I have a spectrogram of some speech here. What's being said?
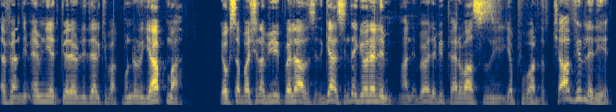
Efendim emniyet görevli der ki bak bunları yapma. Yoksa başına büyük bela alırsın. Gelsin de görelim. Hani böyle bir pervasız yapı vardır. Kafirleri,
